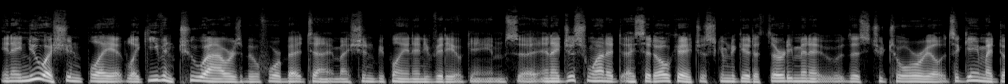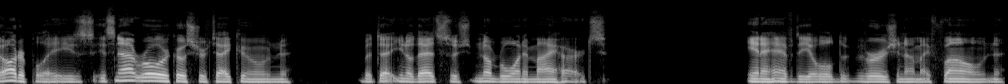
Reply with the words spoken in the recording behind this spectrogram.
And I knew I shouldn't play it like even two hours before bedtime. I shouldn't be playing any video games. Uh, and I just wanted, I said, okay, just going to get a 30 minute, this tutorial. It's a game my daughter plays. It's not Roller Coaster Tycoon but that you know that's number one in my hearts. And I have the old version on my phone.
